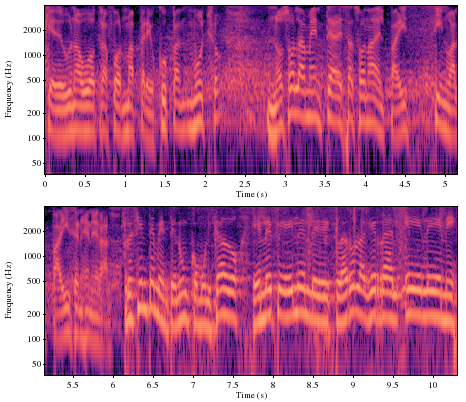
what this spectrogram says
que de una u otra forma preocupan mucho no solamente a esa zona del país, sino al país en general. Recientemente en un comunicado, el EPL le declaró la guerra al ELN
